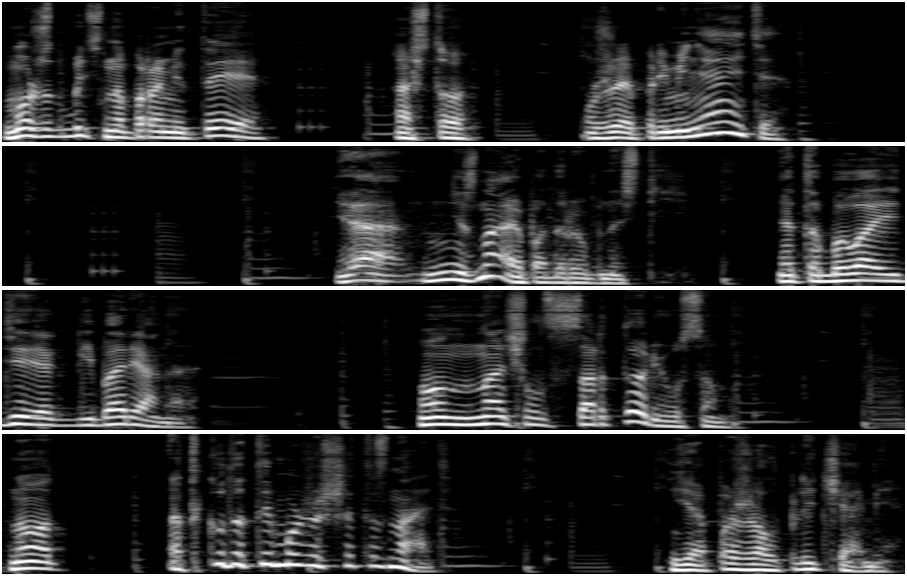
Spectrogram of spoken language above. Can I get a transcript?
Может быть, на Прометее. А что, уже применяете? Я не знаю подробностей. Это была идея Гибаряна. Он начал с Сарториусом. Но откуда ты можешь это знать? Я пожал плечами.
